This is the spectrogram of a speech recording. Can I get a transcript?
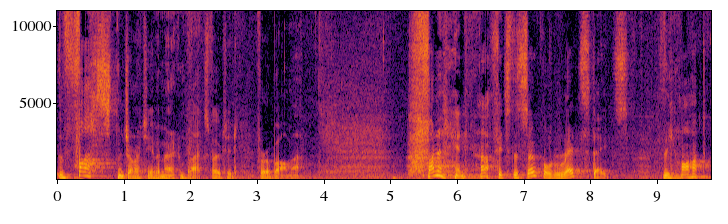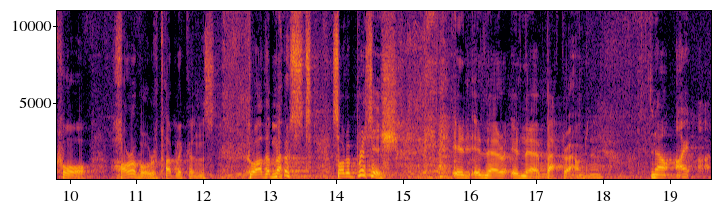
the vast majority of American blacks voted for Obama. Funnily enough, it's the so called red states, the hardcore, horrible Republicans, who are the most sort of British in, in, their, in their background. Now, I,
